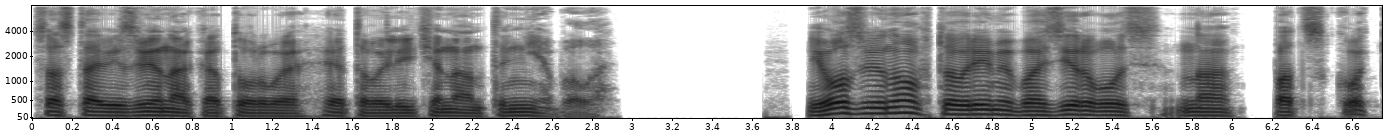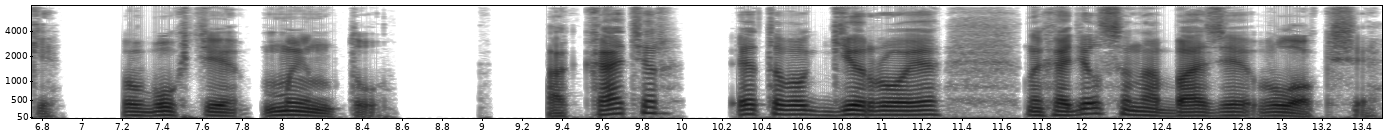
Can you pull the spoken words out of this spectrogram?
в составе звена которого этого лейтенанта не было. Его звено в то время базировалось на подскоке в бухте Мынту, а катер этого героя находился на базе в Локсе.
